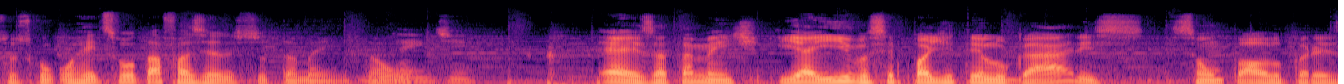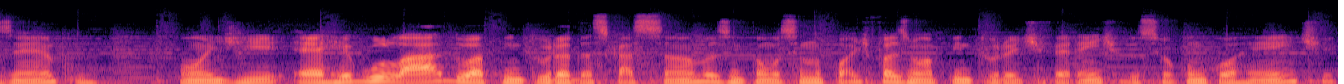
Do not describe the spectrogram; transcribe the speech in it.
seus concorrentes vão estar tá fazendo isso também. Então, Entendi. É, exatamente. E aí você pode ter lugares, São Paulo, por exemplo, onde é regulado a pintura das caçambas, então você não pode fazer uma pintura diferente do seu concorrente.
